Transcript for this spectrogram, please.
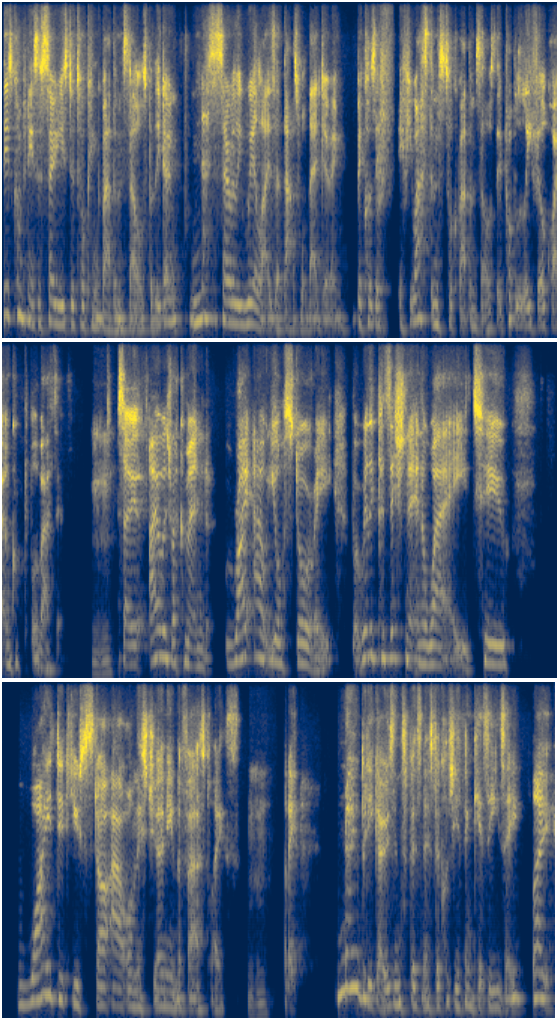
these companies are so used to talking about themselves but they don't necessarily realize that that's what they're doing because if if you ask them to talk about themselves they probably feel quite uncomfortable about it mm-hmm. so i always recommend write out your story but really position it in a way to why did you start out on this journey in the first place mm-hmm. like nobody goes into business because you think it's easy. Like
